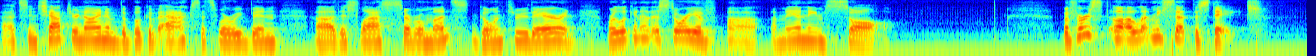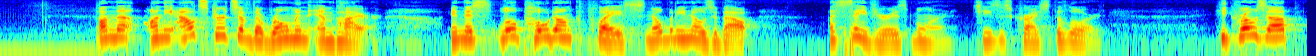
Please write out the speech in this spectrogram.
Uh, it's in chapter 9 of the book of Acts. That's where we've been uh, this last several months, going through there. And we're looking at the story of uh, a man named Saul. But first, uh, let me set the stage. On the, on the outskirts of the Roman Empire, in this little podunk place nobody knows about, a Savior is born Jesus Christ the Lord. He grows up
